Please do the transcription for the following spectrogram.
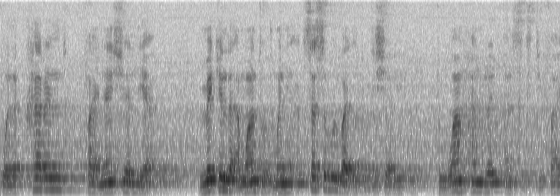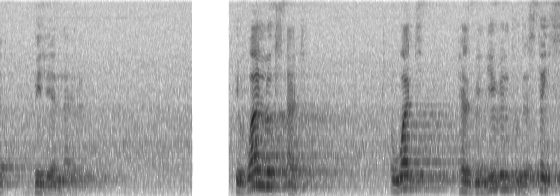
for the current financial year, making the amount of money accessible by the judiciary to 165 billion naira. If one looks at what has been given to the states,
